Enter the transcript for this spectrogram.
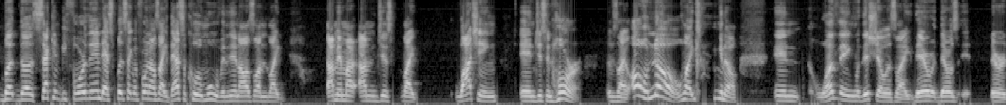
but the second before then, that split second before, then, I was like, "That's a cool move." And then all of a sudden, like, I'm in my, I'm just like watching and just in horror. It was like, "Oh no!" Like, you know. And one thing with this show is like there, there was. There were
